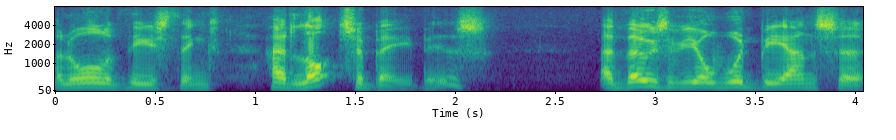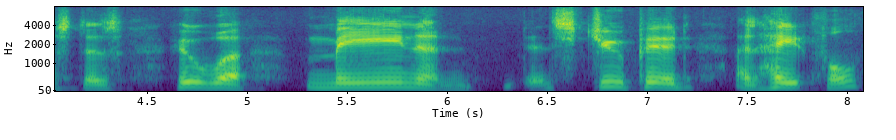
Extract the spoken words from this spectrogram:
and all of these things had lots of babies, and those of your would-be ancestors who were mean and stupid and hateful,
